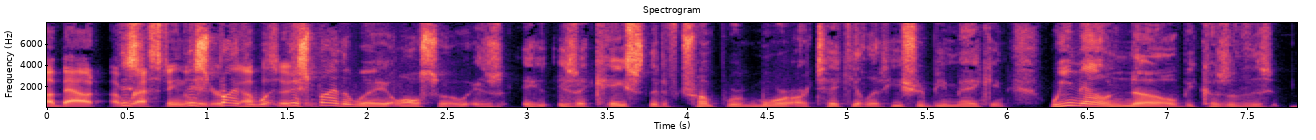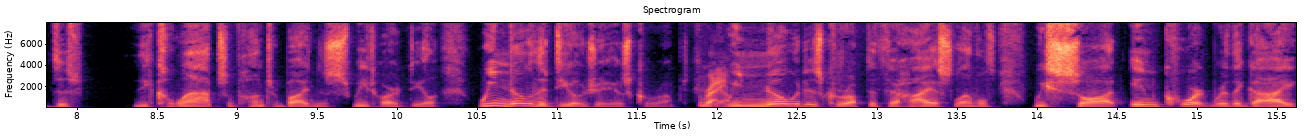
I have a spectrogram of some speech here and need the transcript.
about arresting the leader by of the the way, opposition? this, by the way, also is is a case that if Trump were more articulate, he should be making. We now know because of this, this the collapse of Hunter Biden's sweetheart deal. We know the DOJ is corrupt. Right. We know it is corrupt at the highest levels. We saw it in court where the guy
